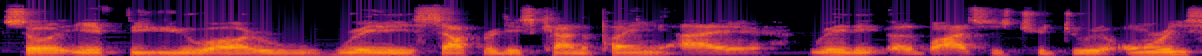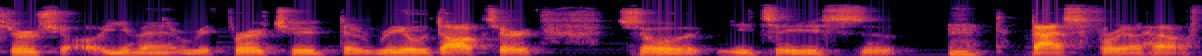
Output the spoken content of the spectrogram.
So if you are really suffer this kind of pain, I really advise you to do your own research or even refer to the real doctor. So it is best for your health.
